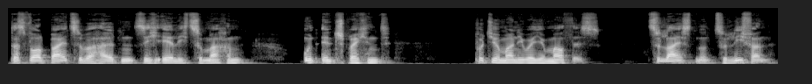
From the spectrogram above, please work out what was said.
das Wort beizubehalten, sich ehrlich zu machen und entsprechend put your money where your mouth is, zu leisten und zu liefern,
